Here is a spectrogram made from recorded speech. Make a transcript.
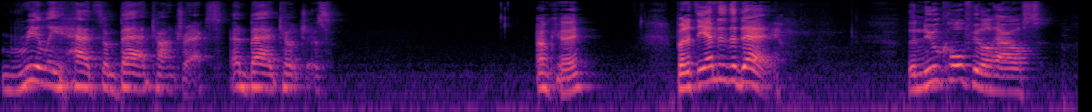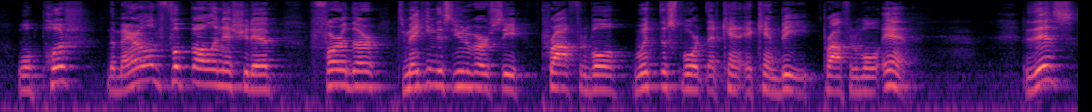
really had some bad contracts and bad coaches. Okay. But at the end of the day, the new Cole Field House will push the Maryland Football Initiative further to making this university profitable with the sport that can it can be profitable in. This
